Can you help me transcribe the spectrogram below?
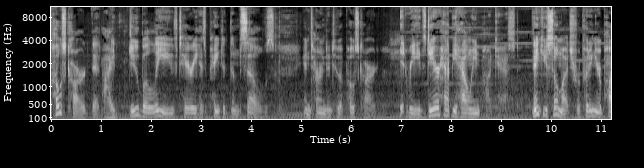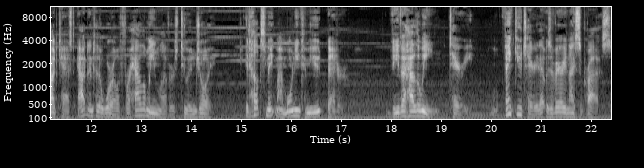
postcard that I do believe Terry has painted themselves and turned into a postcard. It reads Dear Happy Halloween Podcast, Thank you so much for putting your podcast out into the world for Halloween lovers to enjoy. It helps make my morning commute better. Viva Halloween, Terry. Thank you, Terry. That was a very nice surprise.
